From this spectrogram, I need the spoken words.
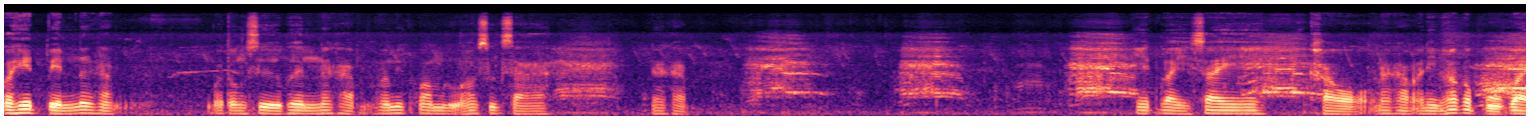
ก็เฮ็ดเป็นนะครับบ่ต้องซื้อเพิ่นนะครับเขามีความรู้เขาศึกษานะครับเฮ็ดไว้ใส่เข่านะครับ อันนี้เขาก็ปลูกไว้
